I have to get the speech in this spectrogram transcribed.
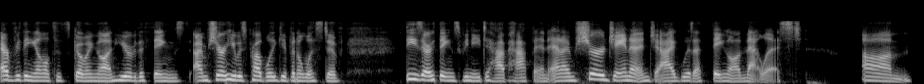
everything else that's going on. Here are the things. I'm sure he was probably given a list of these are things we need to have happen, and I'm sure Jaina and Jag was a thing on that list. Um,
